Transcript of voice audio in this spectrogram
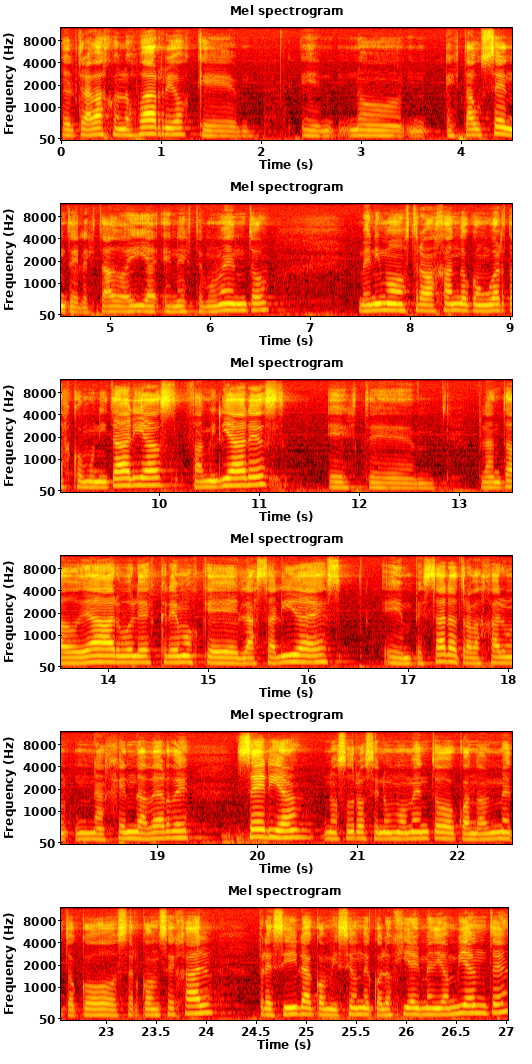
el trabajo en los barrios, que eh, no está ausente el Estado ahí en este momento. Venimos trabajando con huertas comunitarias, familiares, este, plantado de árboles. Creemos que la salida es empezar a trabajar una agenda verde seria. Nosotros en un momento, cuando a mí me tocó ser concejal, presidí la Comisión de Ecología y Medio Ambiente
